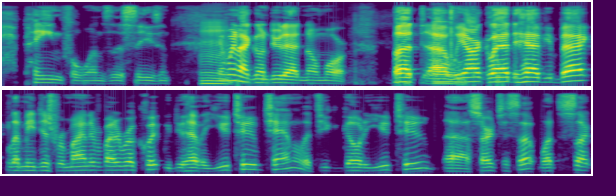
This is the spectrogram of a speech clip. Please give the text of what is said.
painful ones this season, and Mm, we're not going to do that no more. But uh, we are glad to have you back. Let me just remind everybody real quick: we do have a YouTube channel. If you could go to YouTube, uh, search us up, "What the Suck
